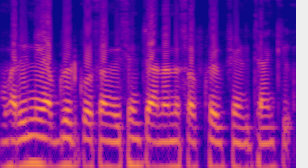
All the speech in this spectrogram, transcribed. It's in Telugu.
మరిన్ని అప్డేట్ కోసం విషయం ఛానల్ని సబ్స్క్రైబ్ చేయండి. Thank you.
